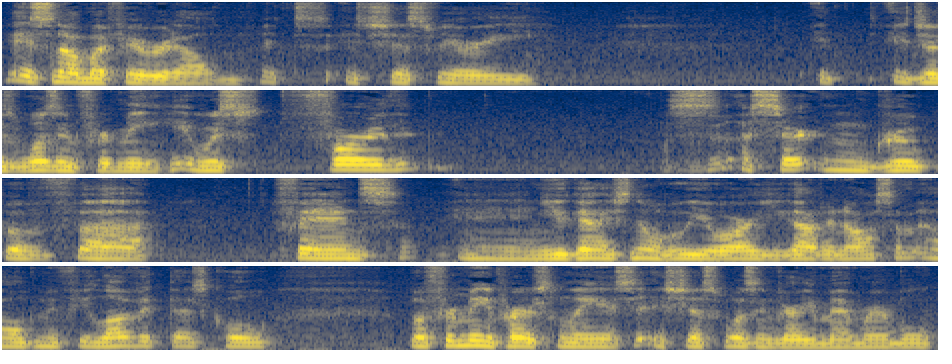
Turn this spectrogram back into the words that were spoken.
it's not my favorite album. It's it's just very. It it just wasn't for me. It was for a certain group of. Uh, fans, and you guys know who you are. You got an awesome album. If you love it, that's cool. But for me personally, it just wasn't very memorable.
